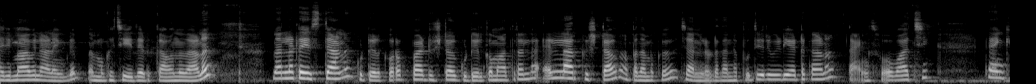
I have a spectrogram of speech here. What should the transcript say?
അരിമാവിലാണെങ്കിലും നമുക്ക് ചെയ്തെടുക്കാവുന്നതാണ്. നല്ല ടേസ്റ്റാണ്. കുട്ടികൾക്ക് ഉറപ്പായിട്ടും ഇഷ്ടമാവും കുട്ടികൾക്ക് മാത്രമല്ല എല്ലാവർക്കും ഇഷ്ടമാവും അപ്പോൾ നമുക്ക് ചാനലിലൂടെ തന്നെ പുതിയൊരു വീഡിയോ ആയിട്ട് കാണാം. താങ്ക്സ് ഫോർ വാച്ചിങ് താങ്ക്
